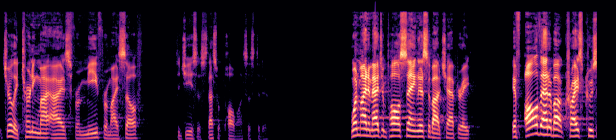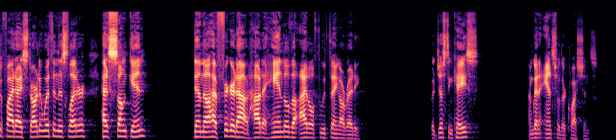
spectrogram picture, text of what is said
It's really turning my eyes from me, for myself, to Jesus. That's what Paul wants us to do. One might imagine Paul saying this about chapter 8. If all that about Christ crucified I started with in this letter has sunk in, then they'll have figured out how to handle the idol food thing already. But just in case, I'm going to answer their questions.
